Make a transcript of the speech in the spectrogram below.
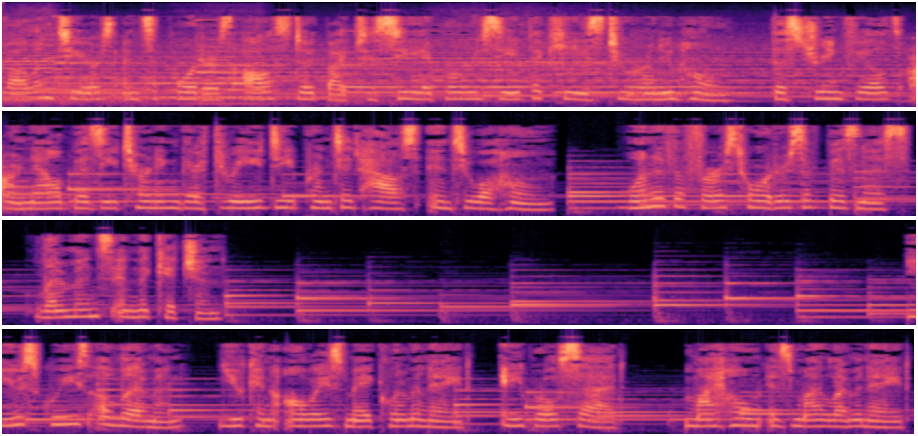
volunteers and supporters all stood by to see April receive the keys to her new home, the Stringfields are now busy turning their 3D printed house into a home. One of the first orders of business, lemons in the kitchen. You squeeze a lemon, you can always make lemonade, April said. My home is my lemonade.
